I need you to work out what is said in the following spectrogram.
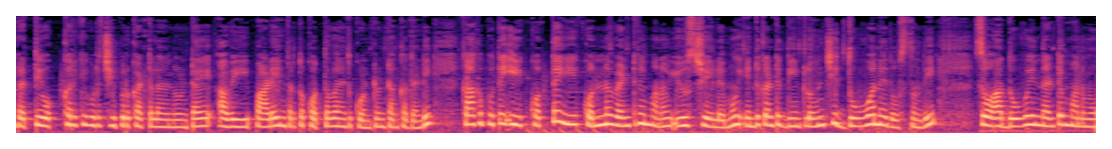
ప్రతి ఒక్కరికి కూడా చీపురు కట్టలు అనేది ఉంటాయి. అవి పాడైన తర్వాత కొత్తవి అనేది కొంటుంటాం కదండి. కాకపోతే ఈ కొత్త ఈ కొన్న వెంటనే మనం యూజ్ చేయలేము. ఎందుకంటే దీంట్లో నుంచి దువ్వ అనేది వస్తుంది. సో ఆ దువ్వ ఏంటంటే మనము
